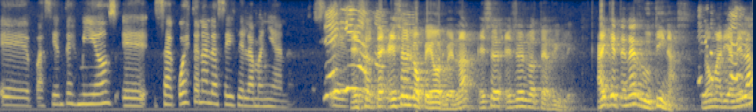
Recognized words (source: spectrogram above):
eh, pacientes míos eh, se acuestan a las 6 de la mañana. Eh, Eso, te- eso es lo peor, ¿verdad? Eso, eso es lo terrible. Hay que tener rutinas, ¿no, Marianela?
